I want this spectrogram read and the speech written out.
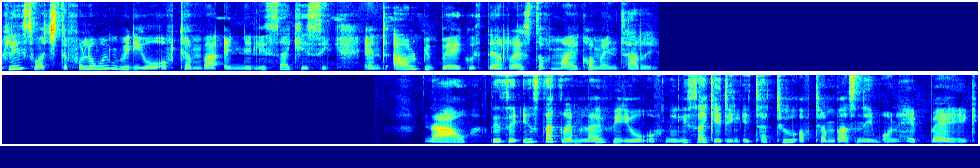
Please watch the following video of Themba and Nelisa kissing and I'll be back with the rest of my commentary. Now, there's an Instagram live video of Nelisa getting a tattoo of Themba's name on her back.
